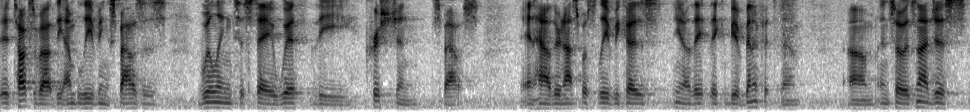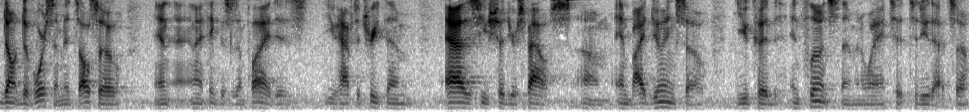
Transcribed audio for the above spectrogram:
it talks about the unbelieving spouses willing to stay with the Christian spouse and how they're not supposed to leave because you know they, they could be of benefit to them. Um, and so it's not just don't divorce them. It's also, and, and I think this is implied, is you have to treat them as you should your spouse. Um, and by doing so, you could influence them in a way to, to do that. So,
